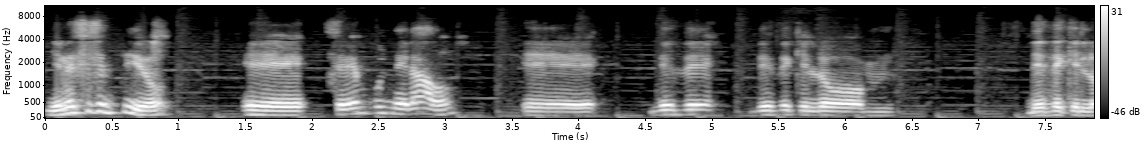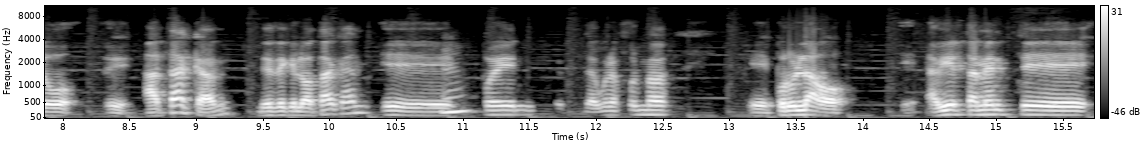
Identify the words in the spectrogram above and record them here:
Y en ese sentido, eh, se ven vulnerados eh, desde, desde que lo desde que lo eh, atacan, desde que lo atacan, pueden de alguna forma por un lado, abiertamente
